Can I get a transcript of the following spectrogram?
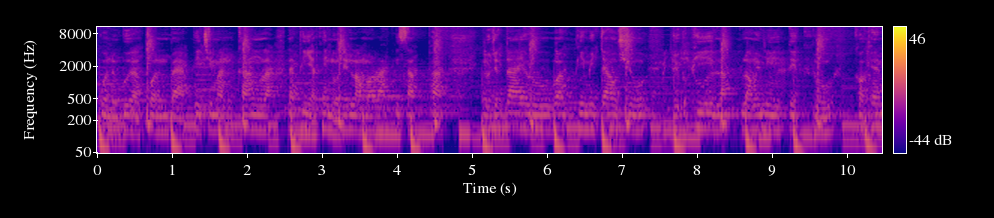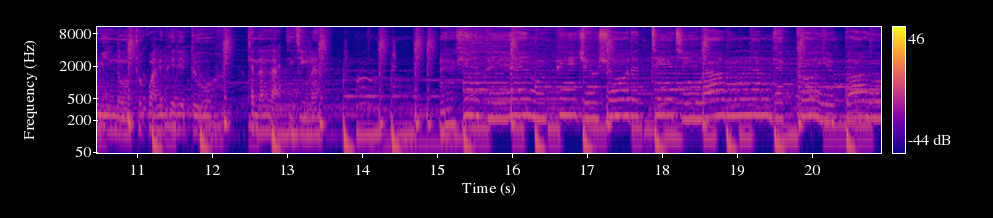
กลัวหนูเบื่อคนแบบพี่ที่มันครั้งละ และพี่อยากให้หนูได้ลองมารักพี่สักพักหนูจะได้รู้ว่าพี่ไม่เจ้าชู้อยู่กับพี่รับรองไม่มีติดหรูขอแค่มีหนูทุกวันให้พี่ได้ดู แค่นั้นแหละจริงๆนะ ไปเองว่าพี่เจ้าชู้แต่ที่จริงแล้วเป็นนั้นแต่ก็อยากบอกเอา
